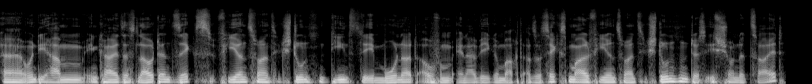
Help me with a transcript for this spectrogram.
äh, und die haben in Kaiserslautern sechs 24-Stunden-Dienste im Monat auf dem NRW gemacht. Also sechs mal 24 Stunden, das ist schon eine Zeit.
